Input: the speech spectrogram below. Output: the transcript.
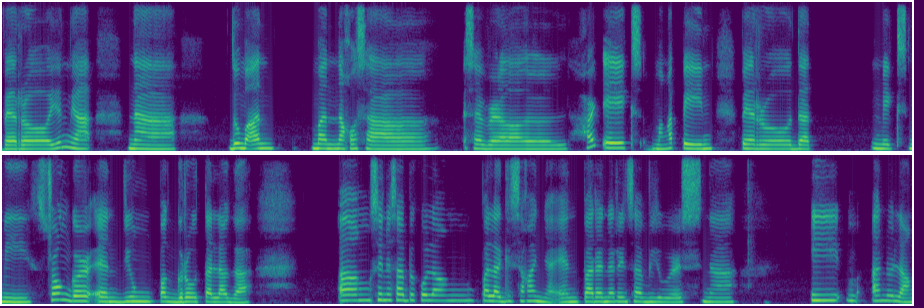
Pero, yun nga, na dumaan man ako sa several heartaches, mga pain, pero that makes me stronger and yung pag-grow talaga, ang sinasabi ko lang palagi sa kanya and para na rin sa viewers na i ano lang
